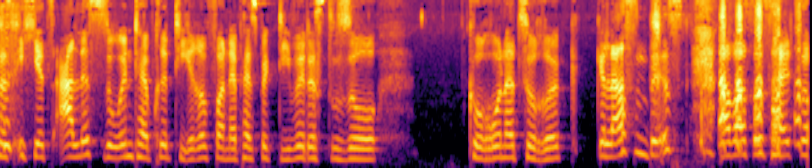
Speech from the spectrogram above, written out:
dass ich jetzt alles so interpretiere von der Perspektive, dass du so Corona zurückgelassen bist. Aber es ist halt so,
